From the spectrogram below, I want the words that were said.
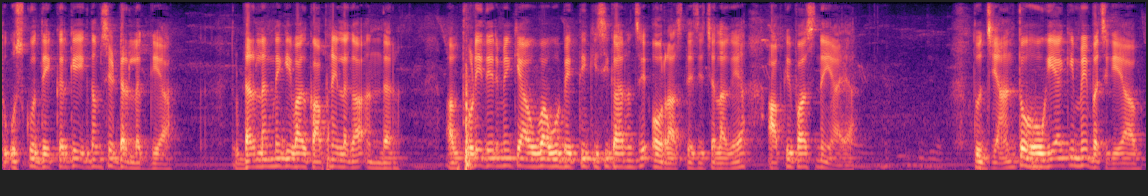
तो उसको देख करके एकदम से डर लग गया। तो डर लगने के बाद कांपने लगा अंदर। अब थोड़ी देर में क्या हुआ, वो व्यक्ति किसी कारण से और रास्ते से चला गया, आपके पास नहीं आया। तो ज्ञान तो हो गया कि मैं बच गया अब,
